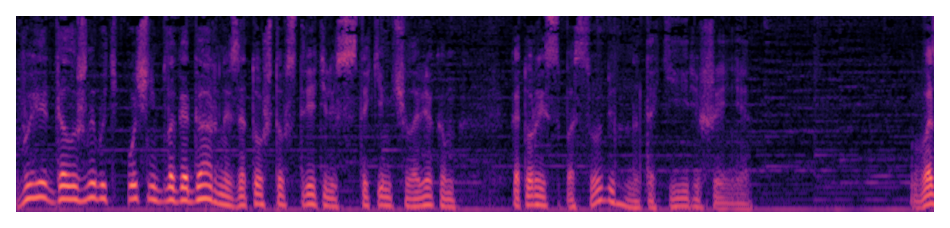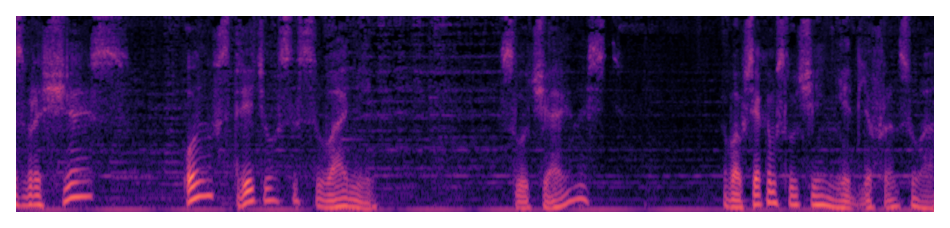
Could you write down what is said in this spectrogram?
Вы должны быть очень благодарны за то, что встретились с таким человеком, который способен на такие решения. Возвращаясь, он встретился с вами. Случайность? Во всяком случае, не для Франсуа.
